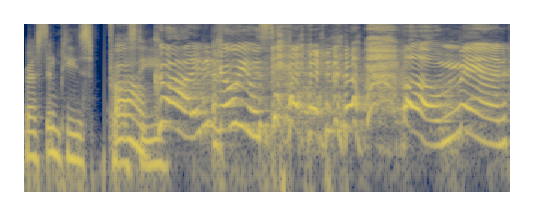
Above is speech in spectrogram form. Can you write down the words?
Rest in peace, Frosty. Oh God, I didn't know he was dead. oh man,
